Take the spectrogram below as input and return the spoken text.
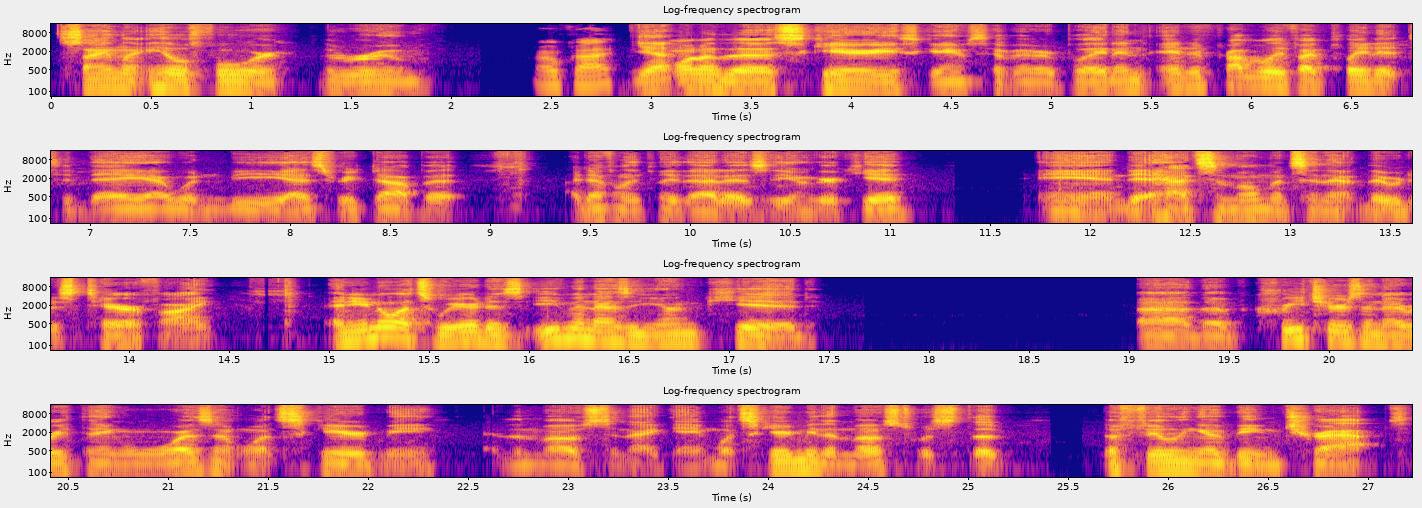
Silent Hill Four: The Room. okay Yeah. One of the scariest games I've ever played, and and it probably if I played it today, I wouldn't be as freaked out. But I definitely played that as a younger kid, and it had some moments in it that were just terrifying. And you know what's weird is even as a young kid, uh, the creatures and everything wasn't what scared me the most in that game. What scared me the most was the the feeling of being trapped.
